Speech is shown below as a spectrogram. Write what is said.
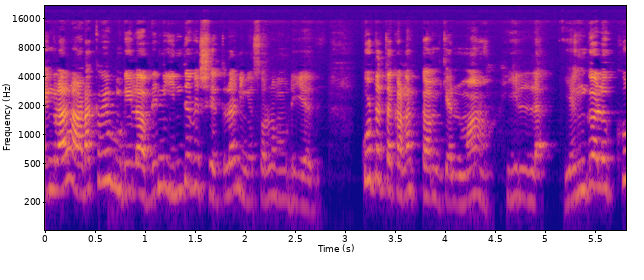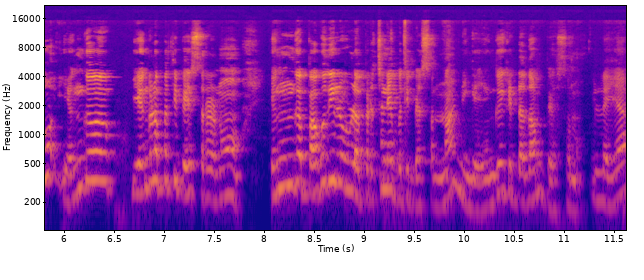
எங்களால் அடக்கவே முடியல அப்படின்னு இந்த விஷயத்தில் நீங்கள் சொல்ல முடியாது. கூட்டத்தை கணக்கு காமிக்கணுமா? இல்லை எங்களுக்கும் எங்கள் எங்களை பற்றி பேசுகிறனும் எங்கள் பகுதியில் உள்ள பிரச்சனையை பற்றி பேசணும்னா, நீங்கள் எங்க கிட்ட தான் பேசணும். இல்லையா?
